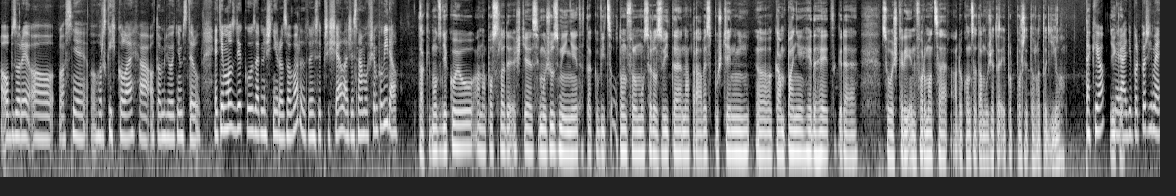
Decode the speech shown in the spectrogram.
obzory o vlastně o horských kolech a o tom životním stylu. Já ti moc děkuji za dnešní rozhovor, za to, že jsi přišel a že s nám o všem povídal. Taky moc děkuju a naposledy ještě si můžu zmínit, tak víc o tom filmu se dozvíte na právě spuštění uh, kampani Hit Hit, kde jsou veškeré informace a dokonce tam můžete i podpořit tohleto dílo. Tak jo, Díky. my rádi podpoříme.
